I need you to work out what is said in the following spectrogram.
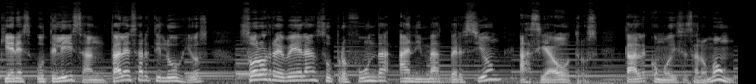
Quienes utilizan tales artilugios solo revelan su profunda animadversión hacia otros, tal como dice Salomón.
